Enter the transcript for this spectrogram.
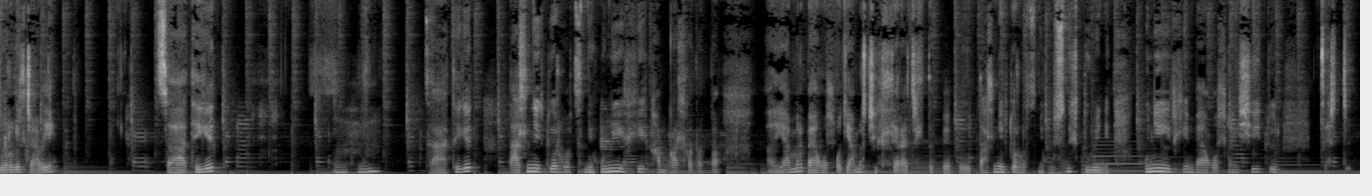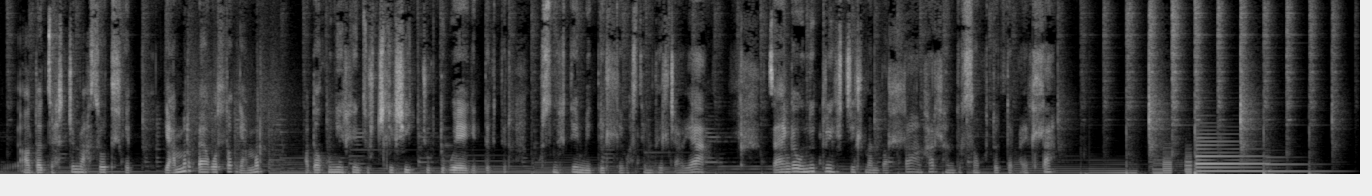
зураглаж авъя. За тэгээд За тэгээд 71 дугаар хуудасны хүний эрхийг хамгаалахад одоо ямар байгууллагууд ямар чиглэлээр ажилладаг вэ буюу 71 дугаар хуудасны хүснэх дүрийн нэг хүний эрхийн байгууллагын шийдвэр одоо зарчим асуудал гэд ямар байгууллага ямар одоо хүний эрхийн зөрчлийг шийдэж өгдөг вэ гэдэг тэр хүснэгтийн мэдээллийг бас тэмдэглэж авъя. За ингээ өнөөдрийн хичээл маань боллоо. Анхаарал хандуулсан хүмүүстээ баярлалаа. Thank you.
